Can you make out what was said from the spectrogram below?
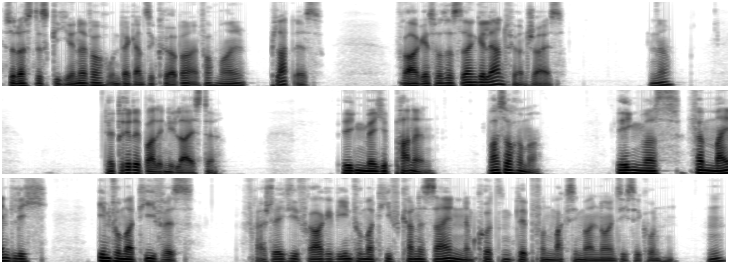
sodass das Gehirn einfach und der ganze Körper einfach mal platt ist. Frage ist, was hast du dann gelernt für einen Scheiß? Na? Der dritte Ball in die Leiste. Irgendwelche Pannen. Was auch immer. Irgendwas vermeintlich Informatives, stelle ich die Frage, wie informativ kann es sein in einem kurzen Clip von maximal 90 Sekunden? Hm?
